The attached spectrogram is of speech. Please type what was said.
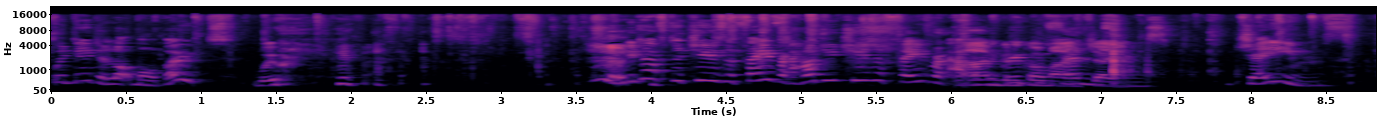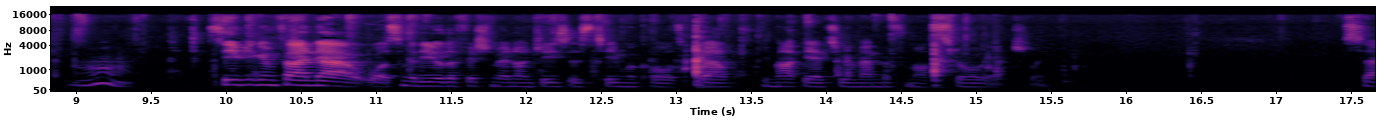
We'd need a lot more boats. We You'd have to choose a favourite. How do you choose a favourite out of I'm a going to call of mine? James. James. Mm. See if you can find out what some of the other fishermen on Jesus' team were called. Well, you might be able to remember from our story actually. So,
